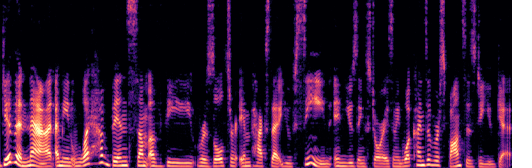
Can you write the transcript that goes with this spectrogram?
given that i mean what have been some of the results or impacts that you've seen in using stories i mean what kinds of responses do you get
